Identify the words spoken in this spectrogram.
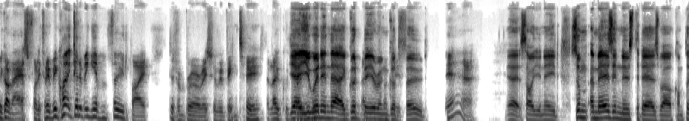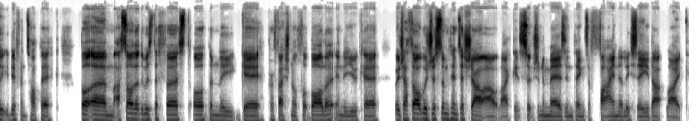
we got that S forty three. Been quite good at being given food by different breweries who we've been to. The local, yeah, you local- win in there. Good beer and good food. Yeah, Yeah, it's all you need. Some amazing news today as well. Completely different topic, but um, I saw that there was the first openly gay professional footballer in the UK, which I thought was just something to shout out. Like it's such an amazing thing to finally see that. Like,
